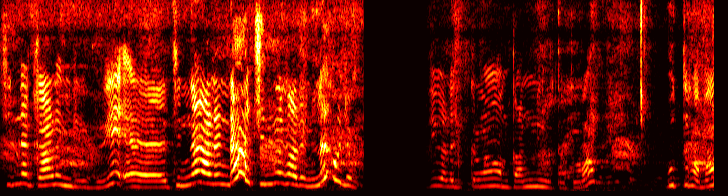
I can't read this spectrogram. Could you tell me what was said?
சின்ன கார்டன் இருக்குது சின்ன கார்டன்டா சின்ன கார்டனில் கொஞ்சம் செடிகளுக்கெல்லாம் தண்ணி ஊற்ற போகிறோம் ஊற்றலாமா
